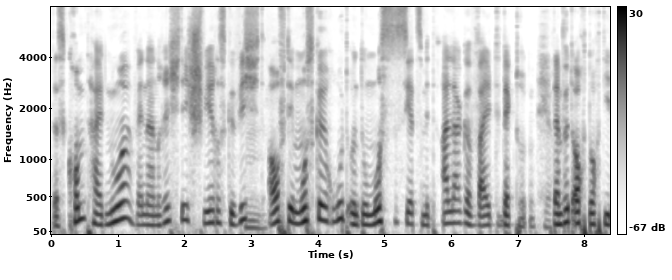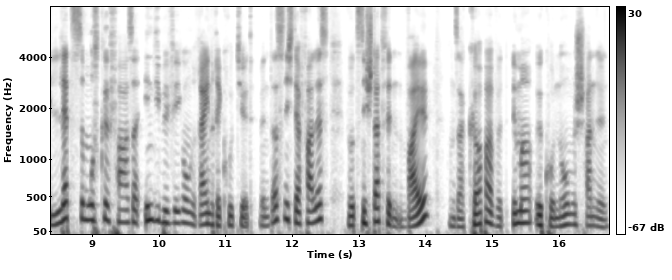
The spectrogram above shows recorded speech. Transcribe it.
Das kommt halt nur, wenn ein richtig schweres Gewicht Mhm. auf dem Muskel ruht und du musst es jetzt mit aller Gewalt wegdrücken. Ja. Dann wird auch doch die letzte Muskelfaser in die Bewegung rein rekrutiert. Wenn das nicht der Fall ist, wird es nicht stattfinden, weil unser Körper wird immer ökonomisch handeln.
